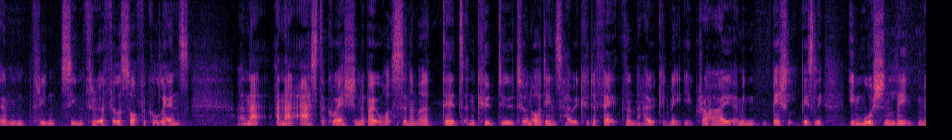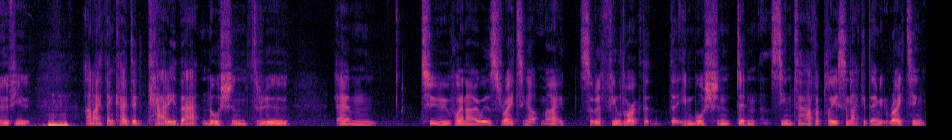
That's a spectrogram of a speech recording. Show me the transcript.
um, through, seen through a philosophical lens and that and that asked a question about what cinema did and could do to an audience, how it could affect them, how it could make you cry. I mean, basically, basically emotionally move you. Mm-hmm. And I think I did carry that notion through um, to when I was writing up my sort of fieldwork that that emotion didn't seem to have a place in academic writing,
